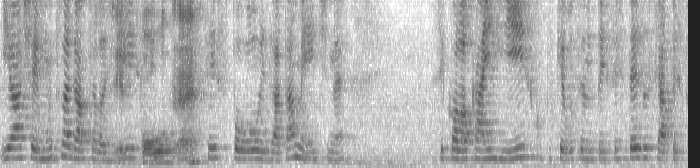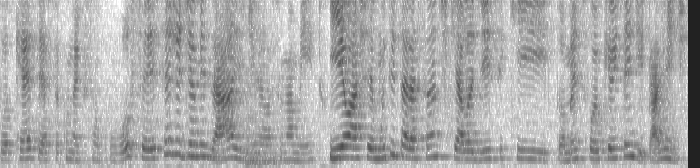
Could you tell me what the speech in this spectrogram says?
E eu achei muito legal que ela se disse. Se expor, né? Se expor, exatamente, né? Se colocar em risco porque você não tem certeza se a pessoa quer ter essa conexão com você, seja de amizade, de relacionamento. E eu achei muito interessante que ela disse que, pelo menos foi o que eu entendi, tá, gente?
